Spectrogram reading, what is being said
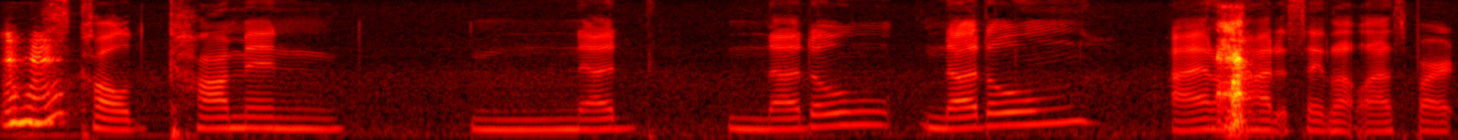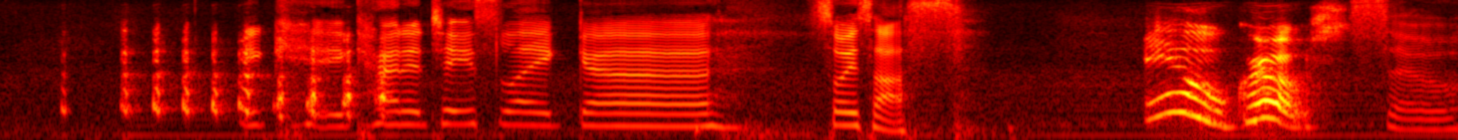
Mm-hmm. It's called Common Nud Nuddle Nuddle. I don't know how to say that last part. It, it kind of tastes like uh, soy sauce. Ew, gross. So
